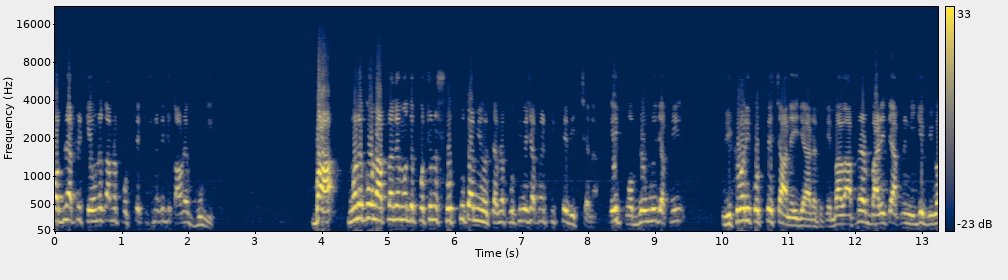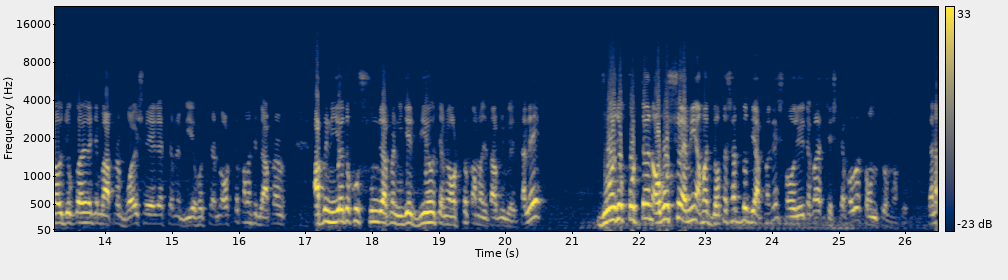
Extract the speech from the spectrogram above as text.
প্রবলেম আপনি কেউ না কেউ আমরা প্রত্যেক কিছু না কিছু কারণে ভুগি। বা মনে করুন আপনাদের মধ্যে প্রচণ্ড শত্রুতামি হচ্ছে, আপনার প্রতিবেশী আপনাকে টিকতে দিচ্ছে না। এই প্রবলেমগুলো যে আপনি রিকভারি করতে চান এই জায়গাটা থেকে, বা আপনার বাড়িতে আপনি নিজে বিবাহযোগ্য হয়ে গেছেন, বা আপনার বয়স হয়ে গেছে, আপনার বিয়ে হচ্ছে আপনি অর্থ কামাচ্ছে আপনার, আপনি নিজে তো খুব সুন্দর, আপনার নিজের বিয়ে হচ্ছে আমি অর্থ কামাচ্ছে তা আপনি তাহলে যোগাযোগ করতে হন অবশ্যই আমি আমার যথাসাধ্য দিয়ে আপনাকে সহযোগিতা করার চেষ্টা করব তন্ত্র মতে কেন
